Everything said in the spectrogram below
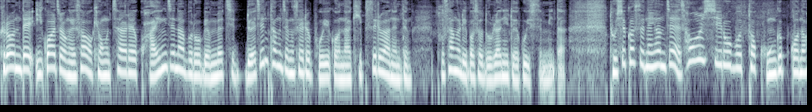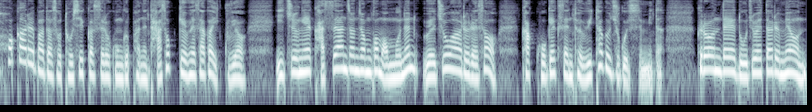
그런데 이 과정에서 경찰의 과잉 진압으로 몇몇이 뇌진탕 증세를 보이거나 깁스를 하는 등 부상을 입어서 논란이 되고 있습니다. 도시가스는 현재 서울시로부터 공급권을 허가를 받아서 도시가스를 공급하는 다섯 개 회사가 있고요. 이 중에 가스 안전 점검 업무는 외주화를 해서 각 고객센터에 위탁을 주고 있습니다. 그런데 노조에 따르면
